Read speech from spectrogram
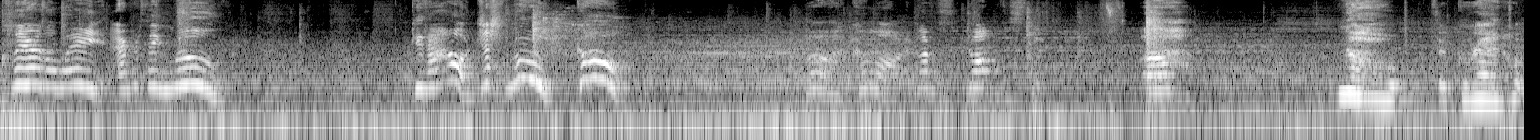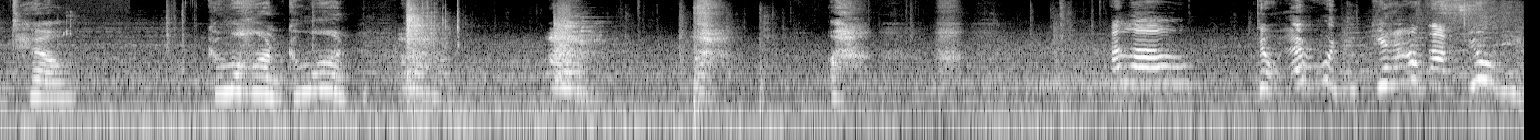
Clear the way! Everything move! Get out! Just move! Go! Ugh, come on, I gotta stop this thing. Ugh. No, the Grand Hotel. Come on, come on. Hello? Don't everyone just get out of that building!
